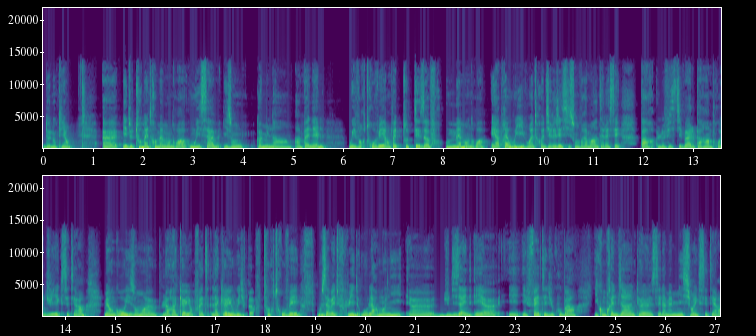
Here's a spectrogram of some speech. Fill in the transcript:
de nos clients euh, et de tout mettre au même endroit où ils savent ils ont comme un panel où ils vont retrouver en fait toutes tes offres au même endroit. Et après, oui, ils vont être redirigés s'ils sont vraiment intéressés par le festival, par un produit, etc. Mais en gros, ils ont euh, leur accueil en fait, l'accueil mmh. où ils peuvent tout retrouver, où mmh. ça va être fluide, où l'harmonie euh, du design est, euh, est, est, faite et du coup, ben, ils comprennent bien que c'est la même mission, etc.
